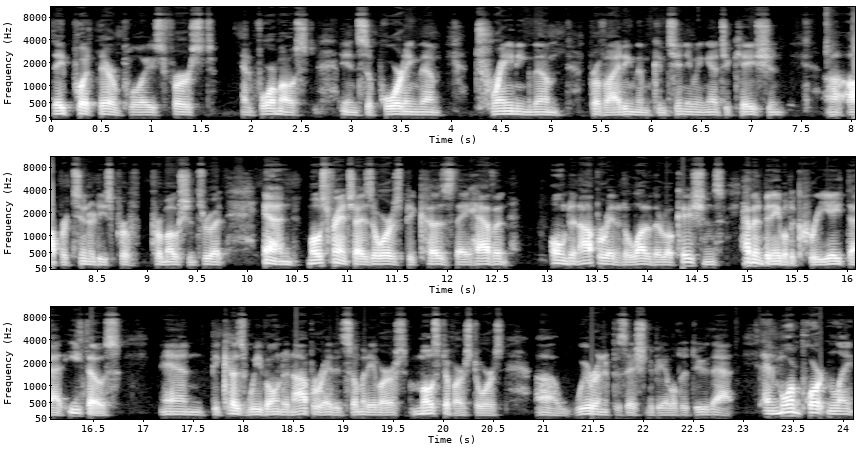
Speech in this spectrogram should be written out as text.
They put their employees first and foremost in supporting them, training them, providing them continuing education, uh, opportunities, for promotion through it. And most franchisors, because they haven't owned and operated a lot of their locations, haven't been able to create that ethos. And because we've owned and operated so many of our, most of our stores, uh, we're in a position to be able to do that. And more importantly,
